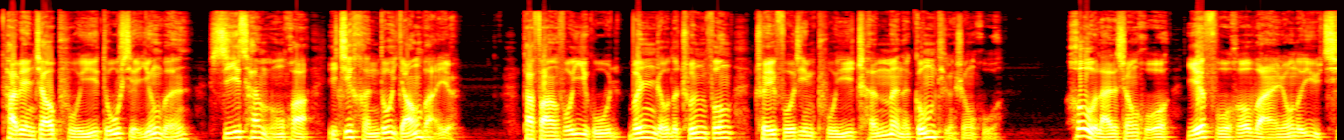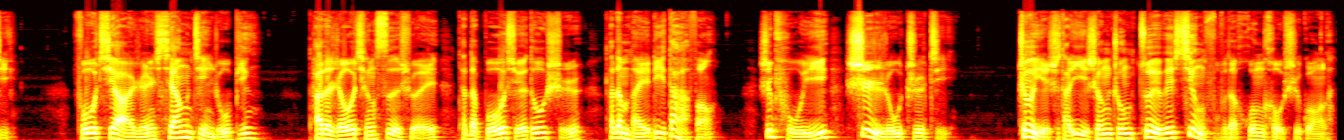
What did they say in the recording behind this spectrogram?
他便教溥仪读写英文、西餐文化以及很多洋玩意儿。他仿佛一股温柔的春风，吹拂进溥仪沉闷的宫廷生活。后来的生活也符合婉容的预期。夫妻二人相敬如宾，她的柔情似水，她的博学多识，她的美丽大方，使溥仪视如知己。这也是他一生中最为幸福的婚后时光了。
